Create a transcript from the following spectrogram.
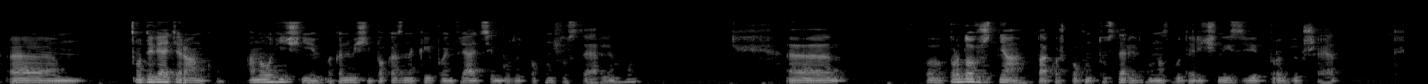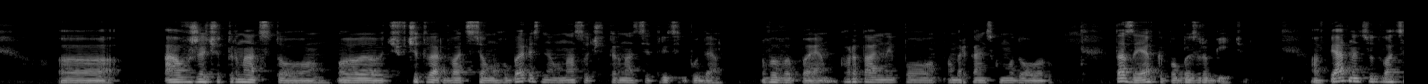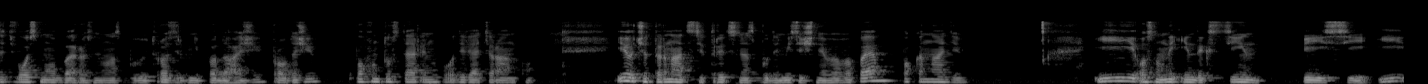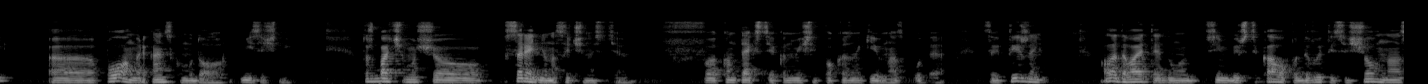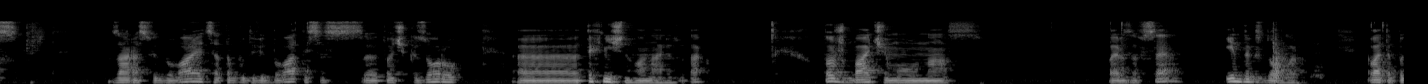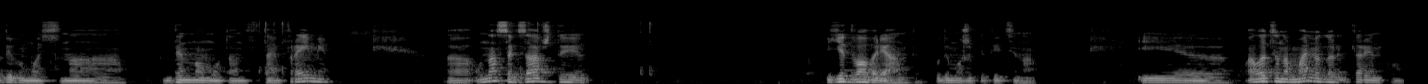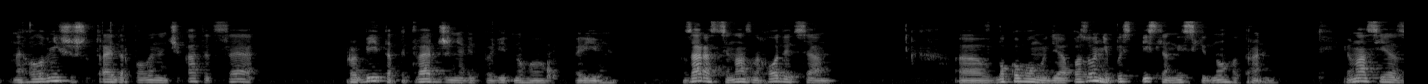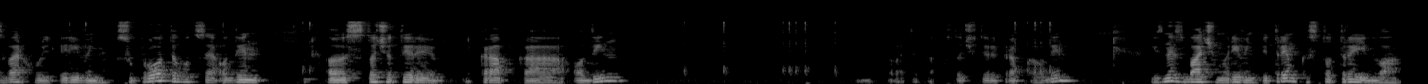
ем, о 9 ранку. Аналогічні економічні показники по інфляції будуть по фунту стерлінгу. Е, Продовж дня також по фунту стерлінгу у нас буде річний звіт про бюджет. А вже 14, е, в четвер, 27 березня, у нас о 14.30 буде ВВП квартальний по американському долару та заявки по безробіттю. А в п'ятницю, 28 березня, у нас будуть роздрібні продажі, продажі по фунту стерлінгу о 9 ранку. І о 14.30 у нас буде місячний ВВП по Канаді. І основний індекс цін PCE е, по американському долару місячний. Тож бачимо, що середньої насиченості в контексті економічних показників у нас буде цей тиждень. Але давайте, я думаю, всім більш цікаво подивитися, що в нас зараз відбувається та буде відбуватися з точки зору е, технічного аналізу. Так? Тож бачимо у нас, перш за все, індекс долара. Давайте подивимось на денному таймфреймі. Е, у нас, як завжди, є два варіанти, куди може піти ціна. І, але це нормально для, для ринку. Найголовніше, що трейдер повинен чекати, це пробій та підтвердження відповідного рівня. Зараз ціна знаходиться е, в боковому діапазоні після несхідного тренду. І у нас є зверху рівень супротиву, це 1, е, 104.1. Давайте так, 104.1. І знизу бачимо рівень підтримки 103,2.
